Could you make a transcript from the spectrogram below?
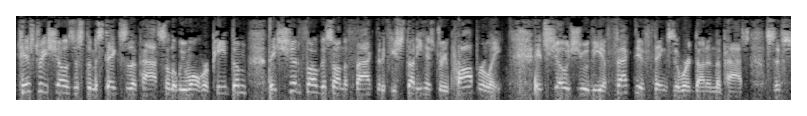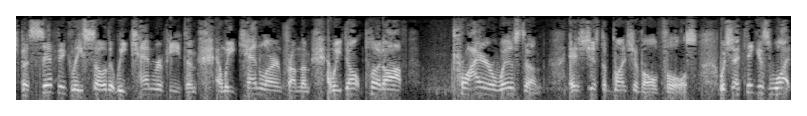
history shows us the mistakes of the past so that we won't repeat them. They should focus on the fact that if you study history properly, it shows you the effective things that were done in the past, specifically so that we can repeat them and we can learn from them and we don't put off prior wisdom is just a bunch of old fools, which I think is what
